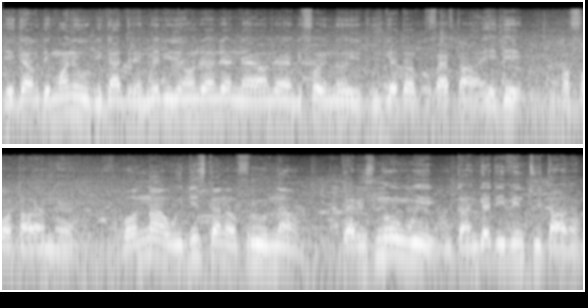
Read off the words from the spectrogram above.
the, the money will be gathering, maybe the 100, 100 naira, 100 before you know it, we get up to 5,000 a day or 4,000 naira. But now, with this kind of rule now, there is no way we can get even 2,000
